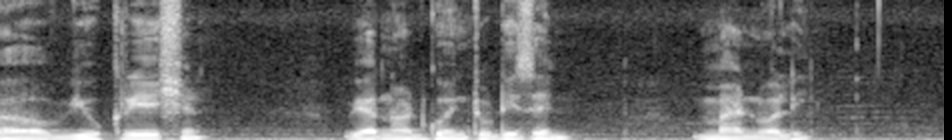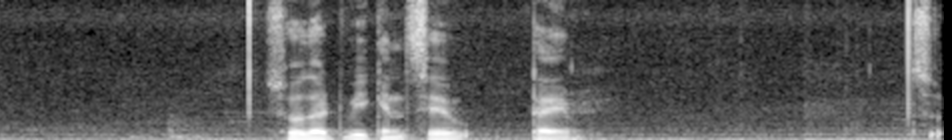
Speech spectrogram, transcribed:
uh, view creation. We are not going to design manually so that we can save time. So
